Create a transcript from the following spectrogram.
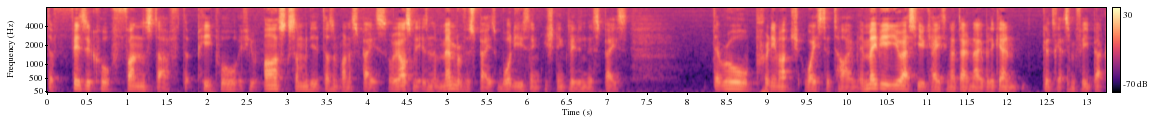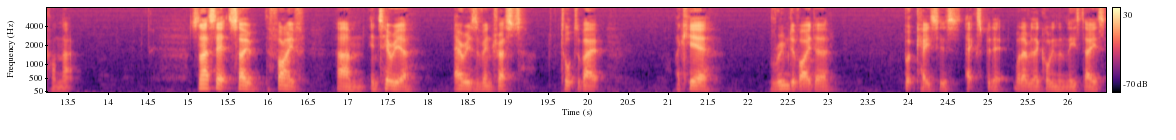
the, physical, fun stuff that people, if you ask somebody that doesn't run a space, or you ask somebody that isn't a member of a space, what do you think we should include in this space? They're all pretty much a waste of time. It may be a US UK thing, I don't know, but again, good to get some feedback on that. So that's it. So the five um, interior areas of interest talked about IKEA, room divider, bookcases, Expedit, whatever they're calling them these days,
